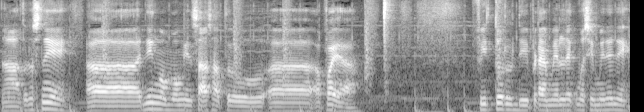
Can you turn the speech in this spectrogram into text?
Nah terus nih, eh, ini ngomongin salah satu eh, apa ya fitur di Premier League musim ini nih,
